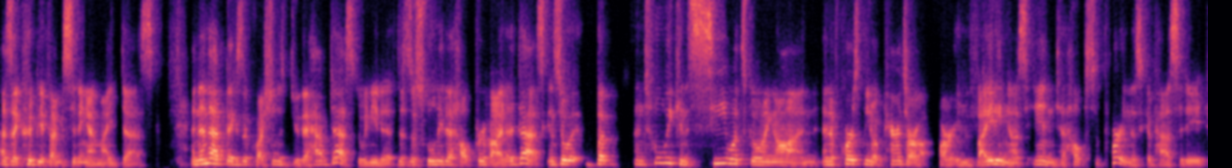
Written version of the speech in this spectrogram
as I could be if I'm sitting at my desk. And then that begs the question: Is do they have desks? Do we need it? Does the school need to help provide a desk? And so, it, but until we can see what's going on, and of course, you know, parents are are inviting us in to help support in this capacity.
